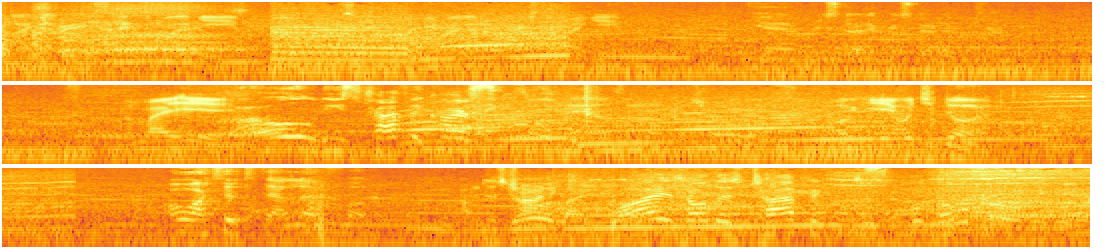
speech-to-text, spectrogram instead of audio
it's- I gotta restart my game. I gotta restart my game. Yeah. Restart it. Restart it. I'm right here. Oh, these traffic cars. Nails and no controls. Oh yeah, what you doing? Oh, I tipped to that left. Fuck. I'm just Yo, trying to like, why is all this traffic just pulled over over here?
